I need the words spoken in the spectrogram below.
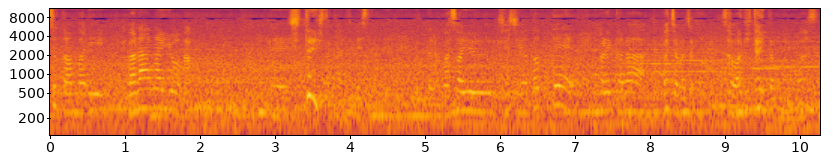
ちょっとあんまり笑わないような、えーしっとりした感じですかね。だったらまあそういう写真を撮ってこれからバチャバチャと騒ぎたいと思います。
